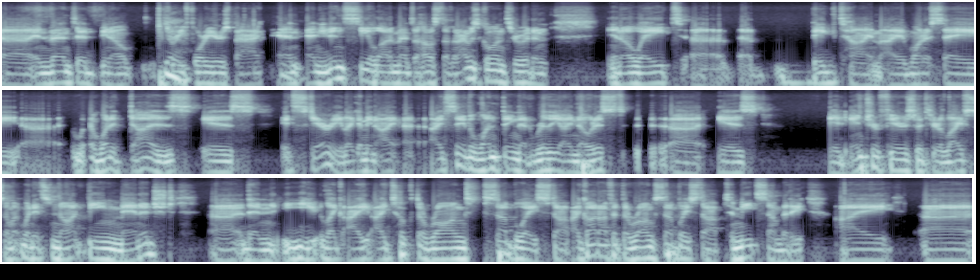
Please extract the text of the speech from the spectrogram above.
uh, invented, you know, three four years back, and and you didn't see a lot of mental health stuff. And I was going through it in in 08, uh, uh, big time. I want to say, uh, and what it does is it's scary. Like I mean, I I'd say the one thing that really I noticed uh, is it interferes with your life so much when it's not being managed uh, then you, like I, I took the wrong subway stop i got off at the wrong subway stop to meet somebody i uh,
